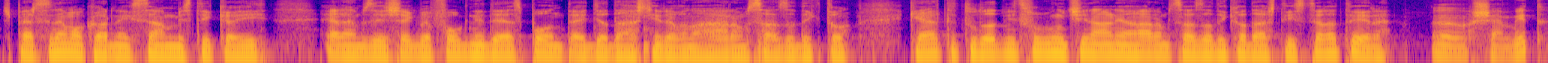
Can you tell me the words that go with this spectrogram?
És persze nem akarnék számmisztikai elemzésekbe fogni, de ez pont egy adásnyira van a 300-tól. Kell, te tudod, mit fogunk csinálni a 300. adás tiszteletére? Ö, semmit.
